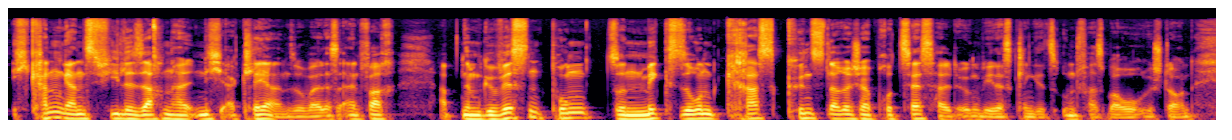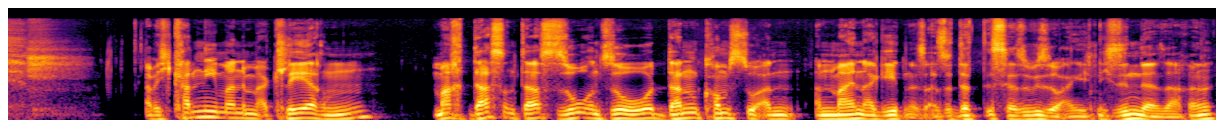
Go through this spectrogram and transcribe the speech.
Ich kann ganz viele Sachen halt nicht erklären, so, weil das einfach ab einem gewissen Punkt so ein Mix, so ein krass künstlerischer Prozess halt irgendwie, das klingt jetzt unfassbar hochgestaunt. Aber ich kann niemandem erklären, mach das und das so und so, dann kommst du an, an mein Ergebnis. Also das ist ja sowieso eigentlich nicht Sinn der Sache.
